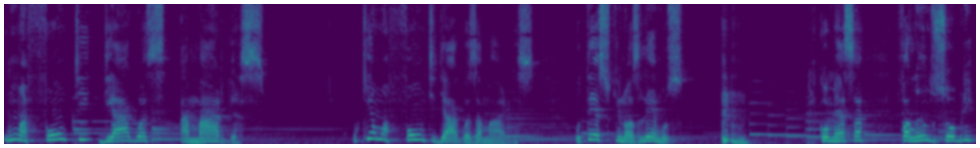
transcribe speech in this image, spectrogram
uma fonte de águas amargas. O que é uma fonte de águas amargas? O texto que nós lemos começa falando sobre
